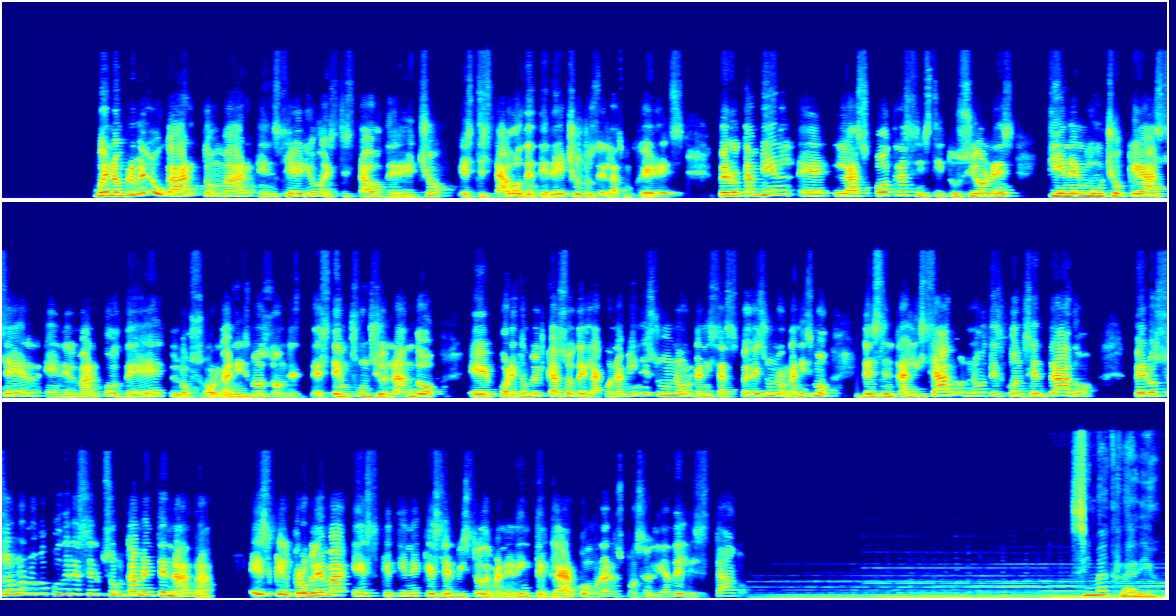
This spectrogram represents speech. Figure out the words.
Bueno, en primer lugar, tomar en serio este Estado de Derecho, este Estado de Derechos de las mujeres, pero también eh, las otras instituciones tienen mucho que hacer en el marco de los organismos donde estén funcionando. Eh, por ejemplo, el caso de la CONAVIN es una organización, es un organismo descentralizado, ¿no? Desconcentrado, pero solo no va a poder hacer absolutamente nada. Es que el problema es que tiene que ser visto de manera integral como una responsabilidad del Estado. CIMAC Radio,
